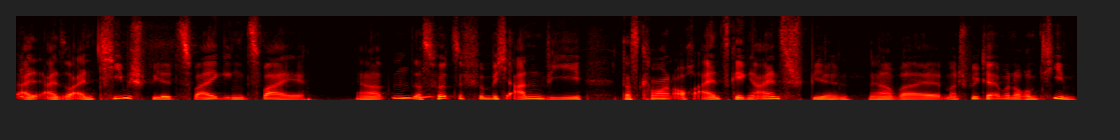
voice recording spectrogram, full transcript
also ein Team spielt, zwei gegen zwei. Ja, mhm. das hört sich für mich an wie, das kann man auch eins gegen eins spielen, ja, weil man spielt ja immer noch im Team.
